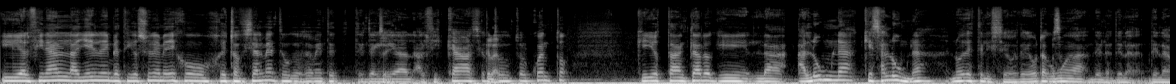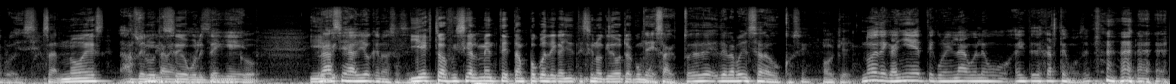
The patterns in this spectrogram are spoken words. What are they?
Y al final, ayer en la investigación me dijo extraoficialmente, porque obviamente tendría que Sí. al, al fiscal, ¿cierto? Claro. todo el cuento, que ellos estaban claros que la alumna, que es alumna, no es de este liceo, de otra comuna de la, de la, de la provincia. O sea, no es del. Liceo Politécnico. que, Gracias a Dios que no es así. Y extraoficialmente tampoco es de Cañete, sino que de otra comuna. Exacto, es de, de la provincia de Arauco, sí. Ok. No es de Cañete, con el agua, ahí te descartemos. ¿eh?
